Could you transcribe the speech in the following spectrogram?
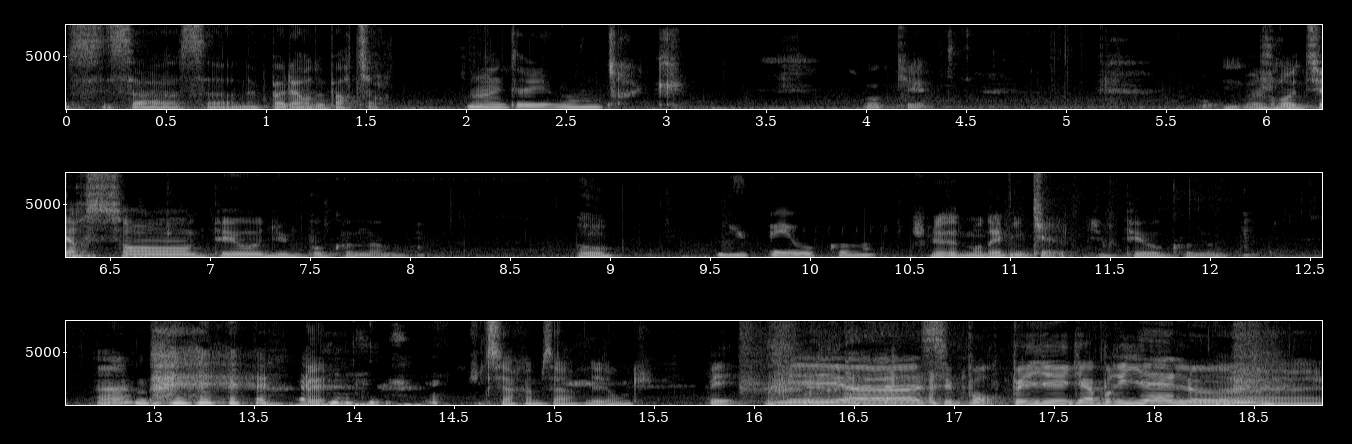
ça ça n'a pas l'air de partir. On doit y avoir un truc. Ok. Bon, bah, je retire 100 PO du pot commun. Du PO commun. Je me l'ai demandé. Nickel. Du PO commun. Tu te sers comme ça, dis donc. Mais, mais euh, c'est pour payer Gabriel. euh. Ouais.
